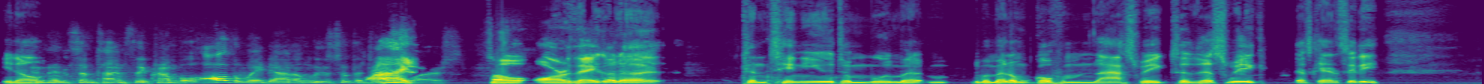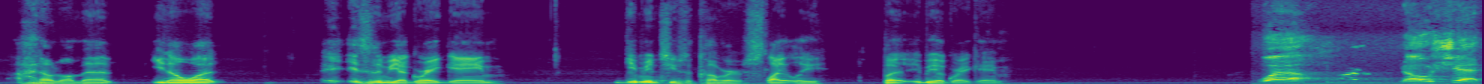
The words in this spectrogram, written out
You know, And then sometimes they crumble all the way down and lose to the Right. Jaguars. so are they gonna continue to move the momentum go from last week to this week? That's Kansas City. I don't know, man. You know what? It's gonna be a great game. Give me the Chiefs to cover slightly, but it'd be a great game. well, no shit.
